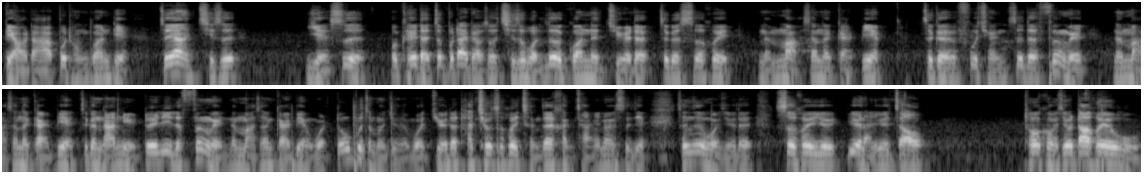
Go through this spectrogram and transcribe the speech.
表达不同观点，这样其实也是 OK 的。这不代表说，其实我乐观的觉得这个社会能马上的改变，这个父权制的氛围能马上的改变，这个男女对立的氛围能马上改变，我都不怎么觉得。我觉得它就是会存在很长一段时间，甚至我觉得社会越越来越糟。脱口秀大会五，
